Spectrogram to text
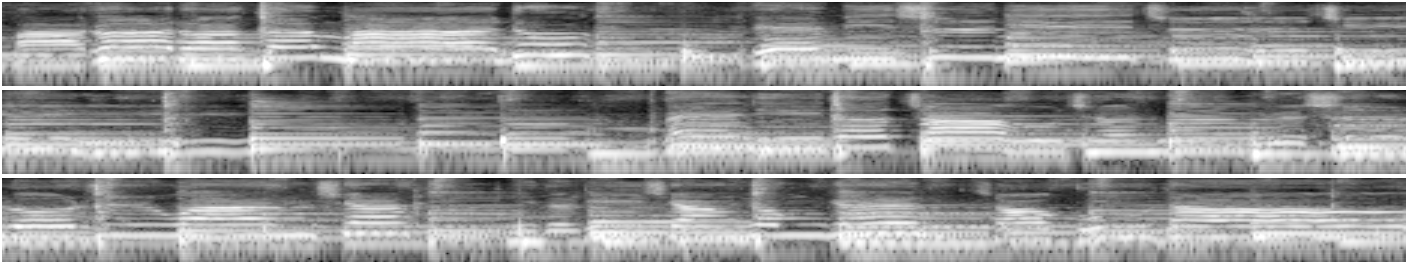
呀，巴拉拉格马路，别迷失你自己。美丽的早晨，越是落日晚霞，你的理想永远找不到。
